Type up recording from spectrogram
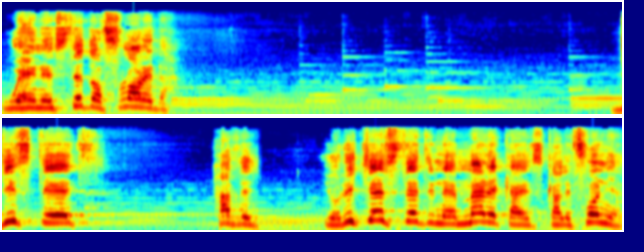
We're in a state of Florida. This state has the your richest state in America is California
